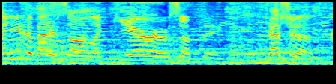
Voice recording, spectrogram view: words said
I need a better song like Kiera or something. Kesha.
